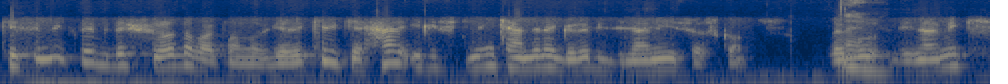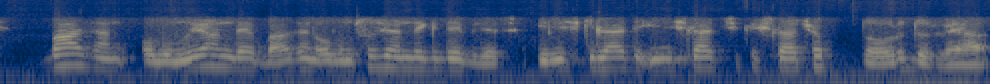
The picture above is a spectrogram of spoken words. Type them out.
Kesinlikle bir de şuna da bakmamız gerekir ki her ilişkinin kendine göre bir dinamiği söz konusu. Ve Evet. bu dinamik bazen olumlu yönde bazen olumsuz yönde gidebilir. İlişkilerde inişler çıkışlar çok doğrudur veya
